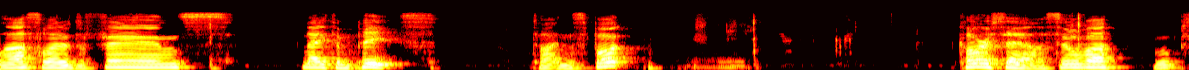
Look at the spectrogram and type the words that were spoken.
Last line of defense. Nathan Peats, Titan spot. Coruscant, silver. Whoops.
